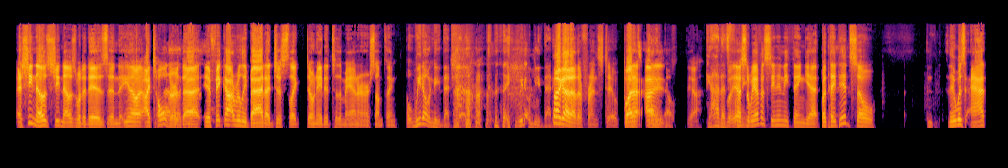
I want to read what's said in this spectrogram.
And she knows she knows what it is, and you know I told her Oh, that God. if it got really bad, I'd just like donate it to the manor or something. Oh, we don't need that shit. we don't need that. I got other friends too. But That's I, funny, though. Yeah, God, that's but yeah, so we haven't seen anything yet, but they did so it was at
